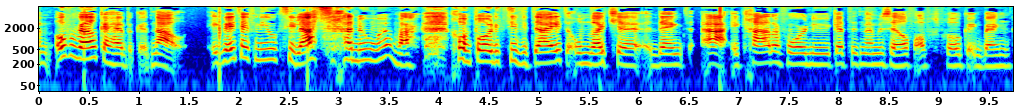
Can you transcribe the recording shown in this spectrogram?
Um, over welke heb ik het? Nou, ik weet even niet hoe ik die laatste ga noemen, maar gewoon productiviteit. Omdat je denkt, ah, ik ga ervoor nu. Ik heb dit met mezelf afgesproken. Ik ben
